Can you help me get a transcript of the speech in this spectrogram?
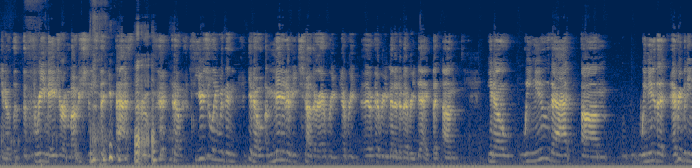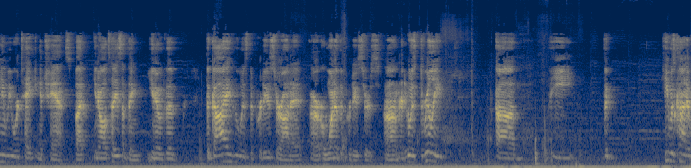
you know the, the three major emotions that you pass through. You know, usually within you know a minute of each other every every every minute of every day. But um, you know, we knew that um, we knew that everybody knew we were taking a chance. But you know, I'll tell you something. You know, the the guy who was the producer on it, or, or one of the producers, um, and who was really um, the the he was kind of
